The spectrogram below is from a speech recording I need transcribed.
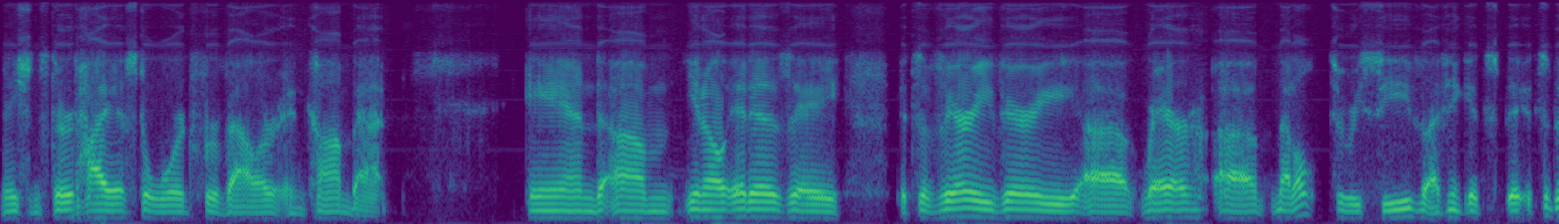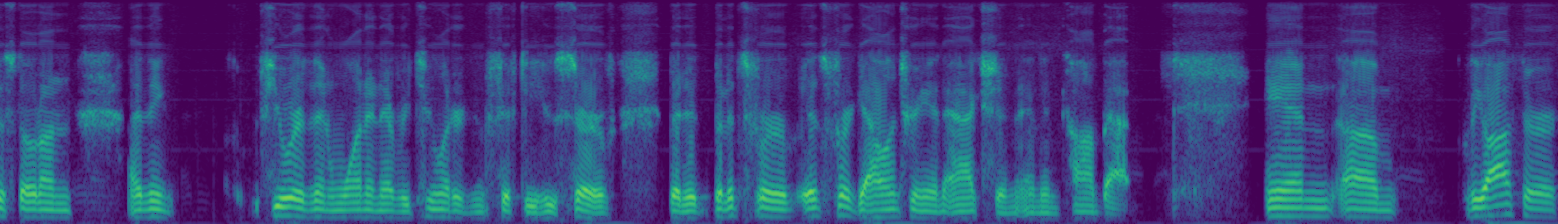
nation's third highest award for valor in combat. And um, you know, it is a it's a very, very uh, rare uh, medal to receive. I think it's it's bestowed on, I think, fewer than one in every 250 who serve, but it but it's for it's for gallantry in action and in combat. And um, the author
